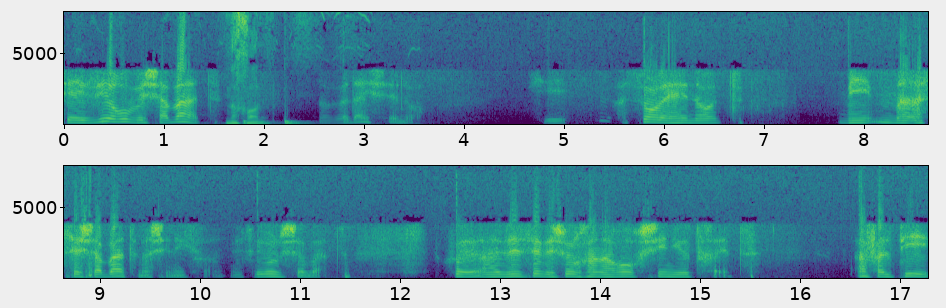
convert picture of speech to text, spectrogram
שהעבירו בשבת? נכון. בוודאי שלא. כי אסור ליהנות ממעשה שבת, מה שנקרא, מחילול שבת. וזה בשולחן ערוך שי"ח. אף על פי,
